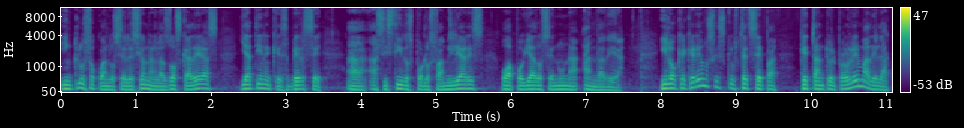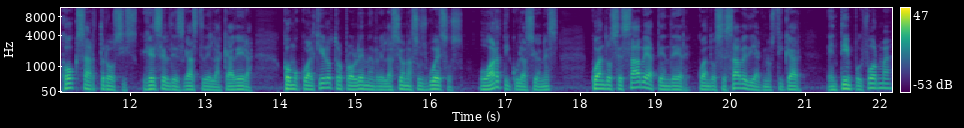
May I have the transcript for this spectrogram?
incluso cuando se lesionan las dos caderas, ya tienen que verse ah, asistidos por los familiares o apoyados en una andadera. Y lo que queremos es que usted sepa que tanto el problema de la coxartrosis, que es el desgaste de la cadera, como cualquier otro problema en relación a sus huesos o articulaciones, cuando se sabe atender, cuando se sabe diagnosticar en tiempo y forma,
